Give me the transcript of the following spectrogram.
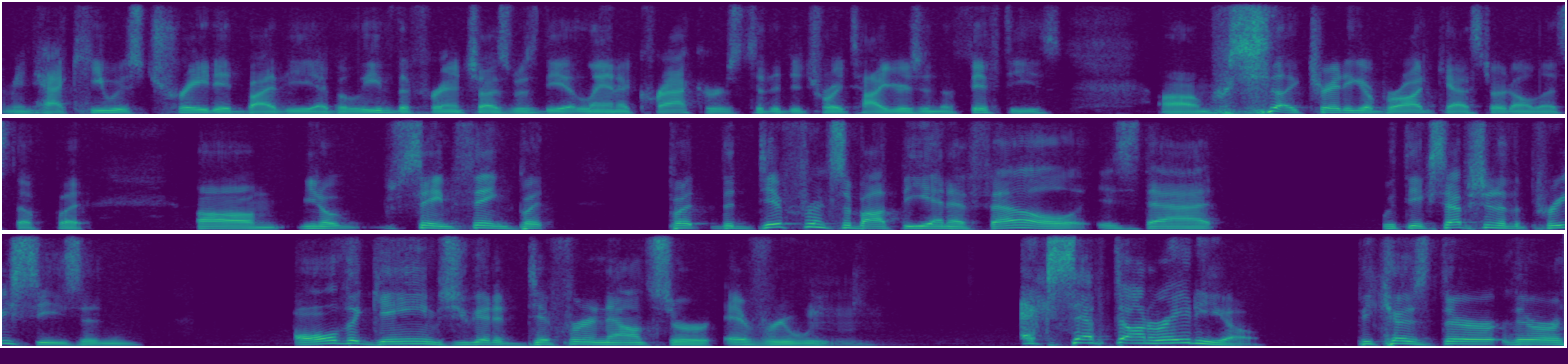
I mean, heck, he was traded by the, I believe the franchise was the Atlanta Crackers to the Detroit Tigers in the fifties um, which is like trading a broadcaster and all that stuff. But um, you know, same thing. But but the difference about the NFL is that, with the exception of the preseason, all the games you get a different announcer every week, mm-hmm. except on radio, because there there are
